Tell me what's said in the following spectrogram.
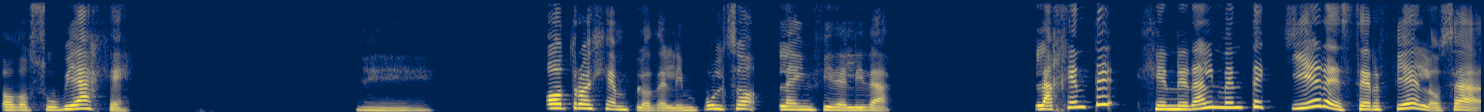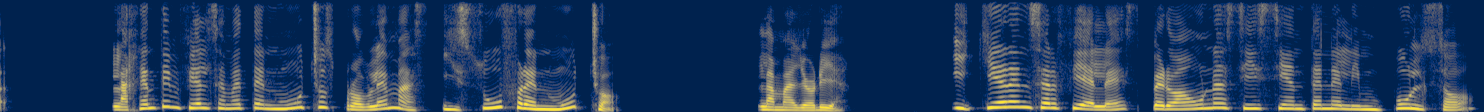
todo su viaje. Eh, otro ejemplo del impulso, la infidelidad. La gente generalmente quiere ser fiel, o sea, la gente infiel se mete en muchos problemas y sufren mucho, la mayoría. Y quieren ser fieles, pero aún así sienten el impulso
